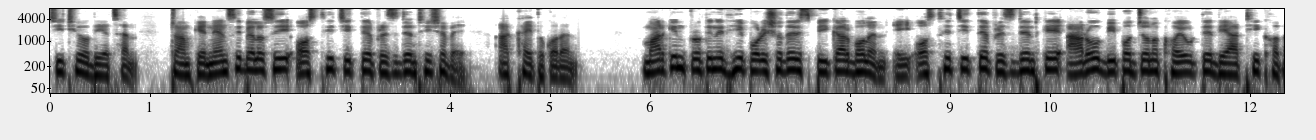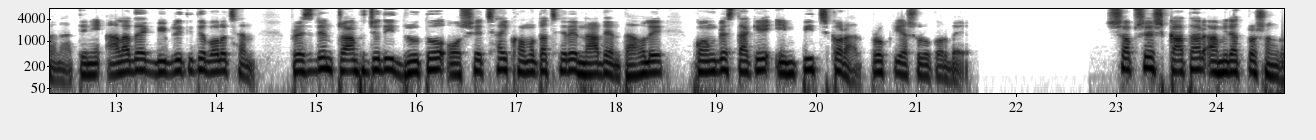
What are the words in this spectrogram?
চিঠিও দিয়েছেন। ট্রাম্পকে ন্যান্সি পেলোসি অস্থির চিত্তের প্রেসিডেন্ট হিসেবে আখ্যায়িত করেন। মার্কিন প্রতিনিধি পরিষদের স্পিকার বলেন, এই অস্থির চিত্তের প্রেসিডেন্টকে আরও বিপজ্জনক হয়ে উঠতে দেয়া ঠিক হবে না। তিনি আলাদা এক বিবৃতিতে বলেছেন, প্রেসিডেন্ট ট্রাম্প যদি দ্রুত ও স্বেচ্ছায় ক্ষমতা ছেড়ে না দেন, তাহলে কংগ্রেস তাকে ইমপিচ করার প্রক্রিয়া শুরু করবে। সবশেষ, কাতার আমিরাত প্রসঙ্গ।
